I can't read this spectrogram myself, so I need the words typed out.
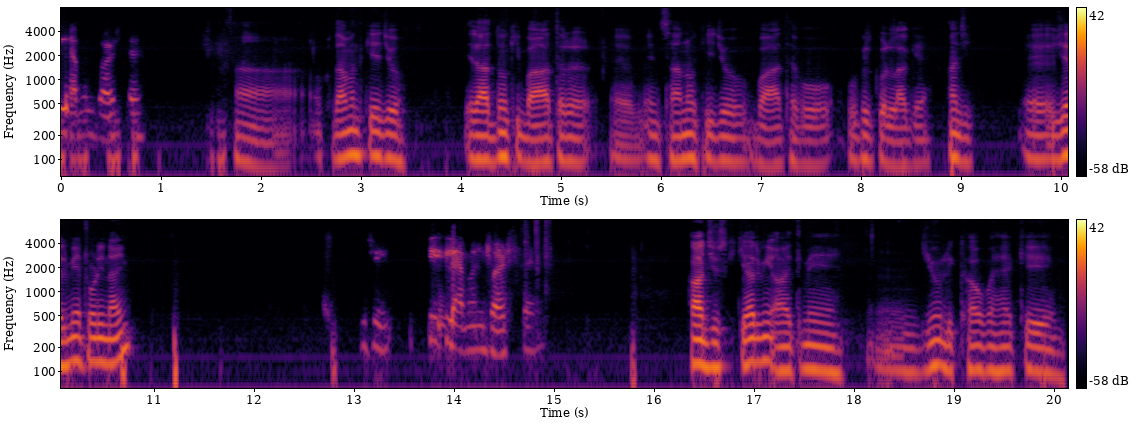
इलेवन वर्स है। हाँ खुदामंद के जो इरादों की बात और इंसानों की जो बात है वो वो बिल्कुल अलग है। हाँ जी। Jeremiah twenty nine? जी इलेवन वर्स है। हाँ जी उसकी ग्यारहवीं आयत में यूँ लिखा हुआ है कि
